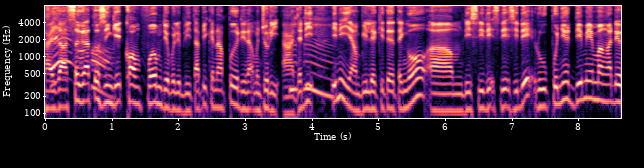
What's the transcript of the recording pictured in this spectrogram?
Haiza eh? RM100 confirm dia boleh beli Tapi kenapa dia nak mencuri ha, Jadi ini yang bila kita tengok um, Di sidik-sidik-sidik Rupanya dia memang ada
